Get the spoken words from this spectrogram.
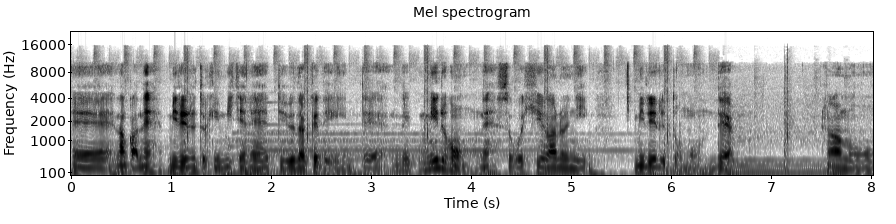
えー、なんかね見れる時見てねっていうだけでいいんでで見る方もねすごい気軽に見れると思うんであの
